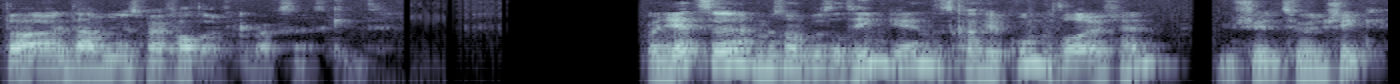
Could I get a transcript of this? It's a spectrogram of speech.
da Wohnung ist mein Vater aufgewachsen als Kind. Und jetzt äh, müssen wir bloß dort hingehen, das Café Brumm wieder öffnen, im schönen schick.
